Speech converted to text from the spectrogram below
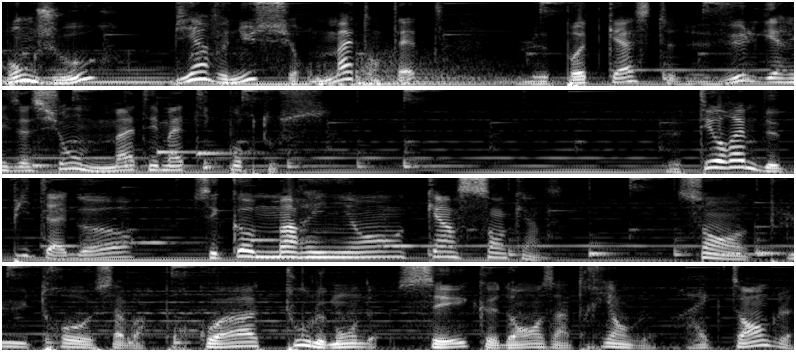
Bonjour, bienvenue sur Math en tête, le podcast de vulgarisation mathématique pour tous. Le théorème de Pythagore, c'est comme Marignan 1515. Sans plus trop savoir pourquoi, tout le monde sait que dans un triangle rectangle,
